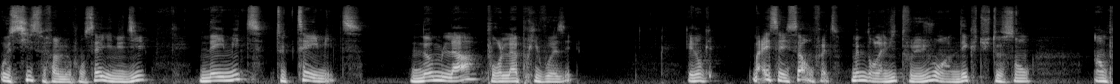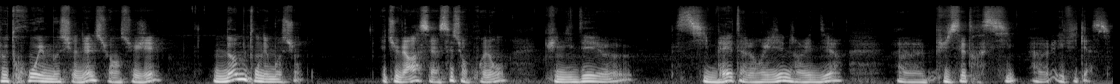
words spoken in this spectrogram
aussi ce fameux conseil. Il nous dit Name it to tame it. Nomme-la pour l'apprivoiser. Et donc, bah, essaye ça en fait, même dans la vie de tous les jours. Hein. Dès que tu te sens un peu trop émotionnel sur un sujet, nomme ton émotion. Et tu verras, c'est assez surprenant qu'une idée euh, si bête à l'origine, j'ai envie de dire, euh, puisse être si euh, efficace.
